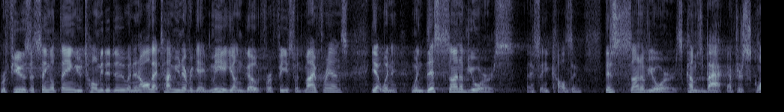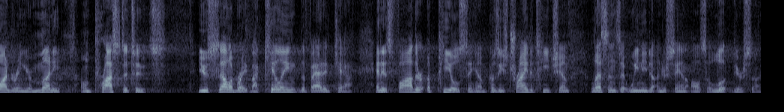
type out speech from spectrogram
refused a single thing you told me to do. And in all that time, you never gave me a young goat for a feast with my friends. Yet when, when this son of yours, as he calls him, this son of yours comes back after squandering your money on prostitutes. You celebrate by killing the fatted calf. And his father appeals to him because he's trying to teach him lessons that we need to understand also. Look, dear son,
